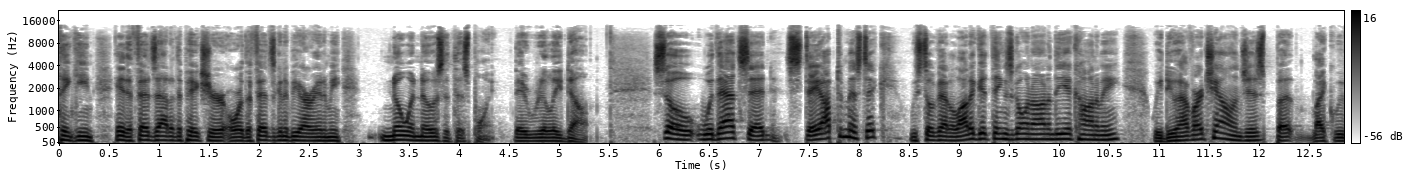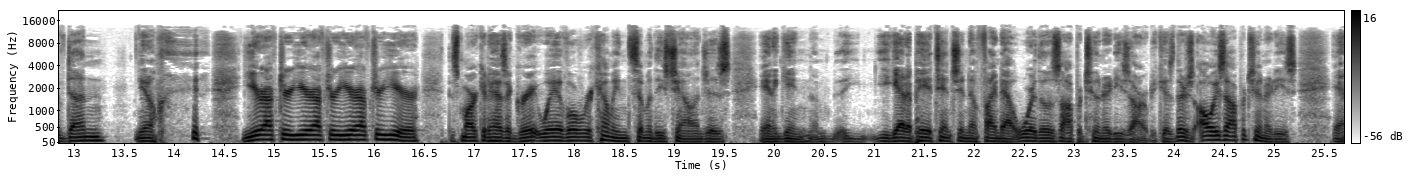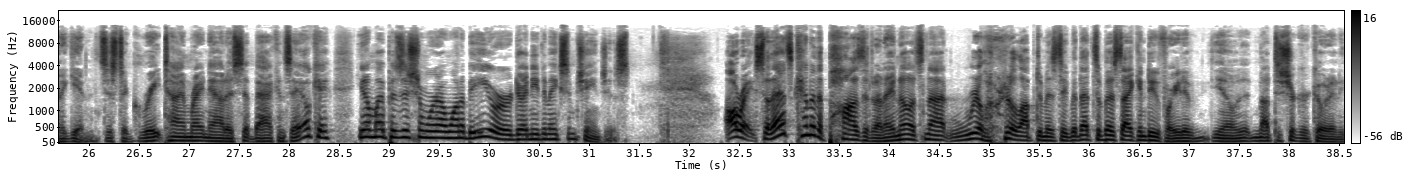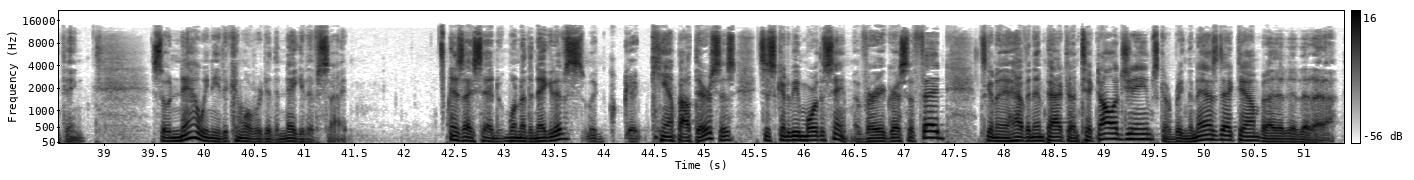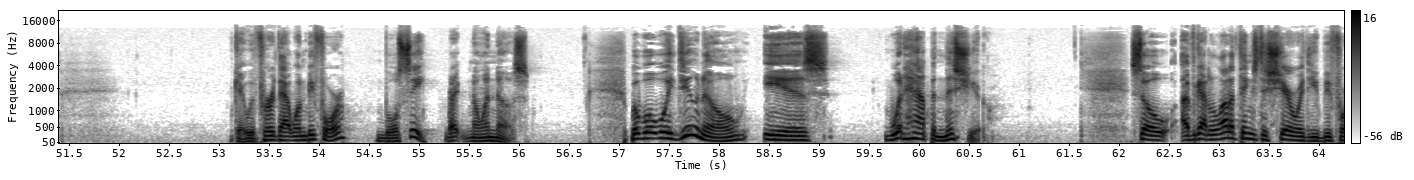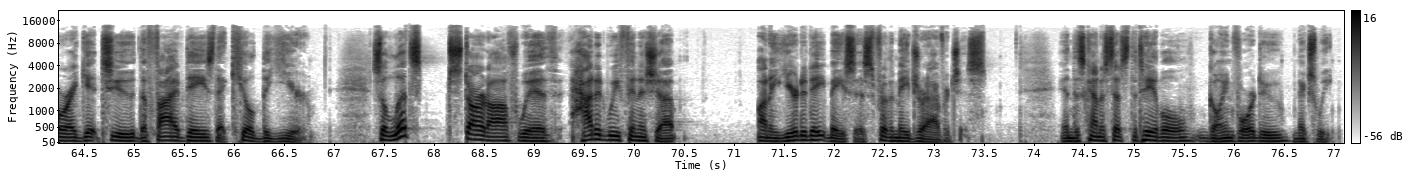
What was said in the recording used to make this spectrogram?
thinking, hey, the Fed's out of the picture or the Fed's going to be our enemy. No one knows at this point. They really don't. So, with that said, stay optimistic. We still got a lot of good things going on in the economy. We do have our challenges, but like we've done, you know, year after year after year after year, this market has a great way of overcoming some of these challenges. And again, um, you got to pay attention and find out where those opportunities are because there's always opportunities. And again, it's just a great time right now to sit back and say, okay, you know, my position where I want to be, or do I need to make some changes? All right, so that's kind of the positive, and I know it's not real, real optimistic, but that's the best I can do for you to, you know, not to sugarcoat anything. So now we need to come over to the negative side. As I said, one of the negatives, camp out there says it's just going to be more the same. A very aggressive Fed. It's going to have an impact on technology names. It's going to bring the Nasdaq down. Blah, blah, blah, blah. Okay, we've heard that one before. We'll see, right? No one knows. But what we do know is what happened this year. So I've got a lot of things to share with you before I get to the five days that killed the year. So let's start off with how did we finish up on a year to date basis for the major averages? And this kind of sets the table going forward to next week.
